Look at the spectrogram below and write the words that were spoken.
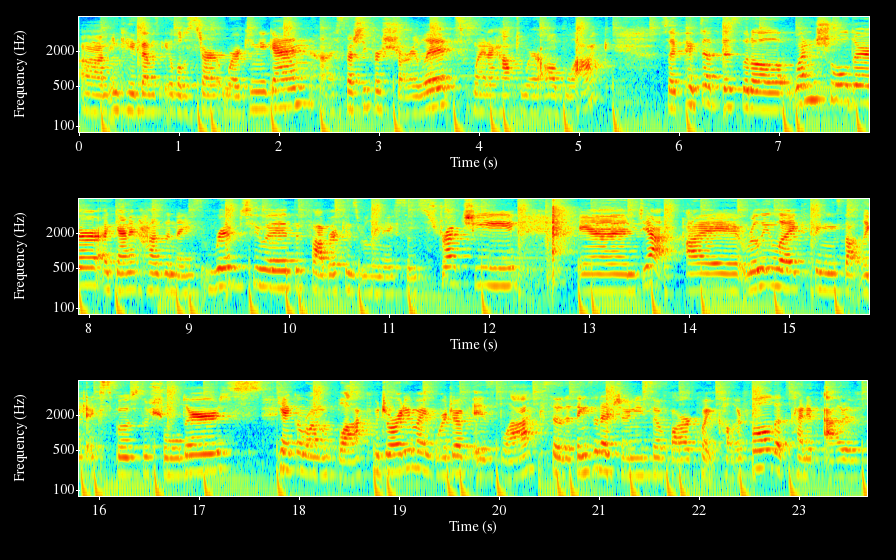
um, in case I was able to start working again, uh, especially for Charlotte when I have to wear all black. So I picked up this little one shoulder. Again, it has a nice rib to it. The fabric is really nice and stretchy. And yeah, I really like things that like expose the shoulders. Can't go wrong with black. Majority of my wardrobe is black, so the things that I've shown you so far are quite colorful. That's kind of out of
